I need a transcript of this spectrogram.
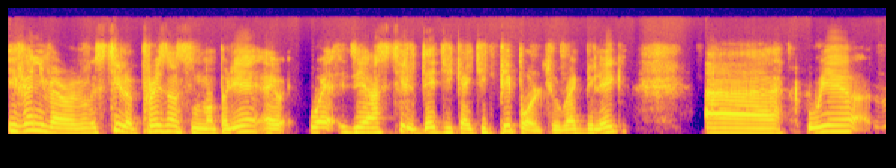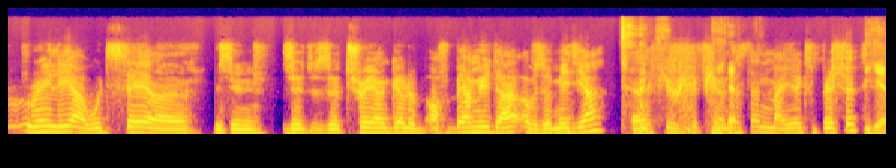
even if there is still a presence in Montpellier, uh, where there are still dedicated people to rugby league, uh, we're really, I would say, uh, the, the, the triangle of Bermuda of the media, uh, if you if you yeah. understand my expression. Yeah.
